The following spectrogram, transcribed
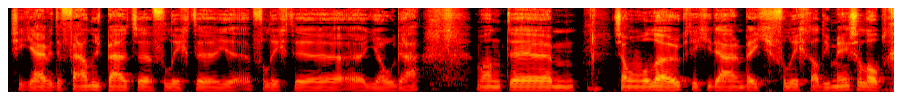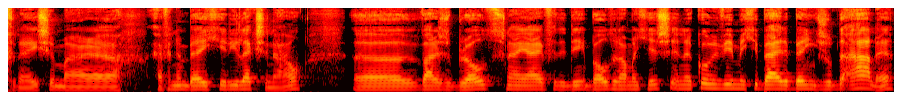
zit jij weer de vuilnis buiten verlichten, verlichten uh, Yoda. Want um, het is allemaal wel leuk dat je daar een beetje verlicht al die mensen loopt te genezen, maar uh, even een beetje relaxen nou. waar is het brood? Snij jij even de boterhammetjes en dan kom je weer met je beide beentjes op de aarde.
